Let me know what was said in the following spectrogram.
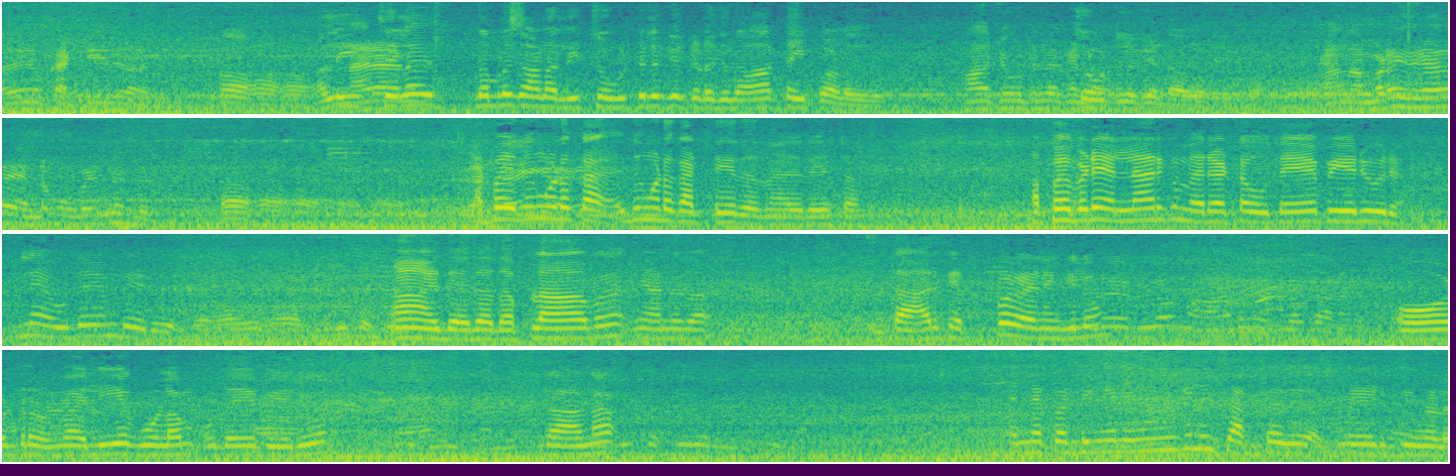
അതിന് കട്ട് ചെയ്ത് കളയും. അല്ല ഈ ചില നമ്മൾ കാണാം ഈ ചുവട്ടിലൊക്കെ കിടക്കുന്ന ആ ടൈപ്പാണ് ഇത് ആ ചോട്ടിലൊക്കെ ചോട്ടിലൊക്കെ ഉണ്ടാവും. ഞാൻ നമ്മുടെ ഇതിനകത്ത് എന്റെ മൊബൈലിലുണ്ട്. ആ ആ ആ ആ. അപ്പൊ ഇതും കൂടെ ഇതും കൂടെ കട്ട് ചെയ്ത് തന്നെ കേട്ടോ. അപ്പോൾ ഇവിടെ എല്ലാവർക്കും വരട്ടോ ഉദയപേരൂര്. ഇല്ല ഉദയം പേരൂർ ആ ഇതെ അതെ ഇതാ പ്ലാവ് ഞാനിതാ നമുക്ക് ആർക്ക് എപ്പോൾ വേണമെങ്കിലും ഓർഡർ വലിയ കുളം ഉദയപേരൂർ. ഇതാണ് എന്നെ കൊണ്ട് ഇങ്ങനെയെങ്കിലും ചക്ക മേടിക്കുങ്ങൾ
